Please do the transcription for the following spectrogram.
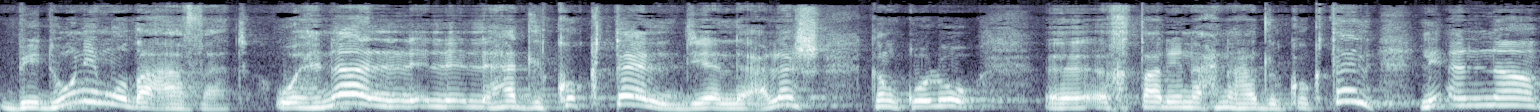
بدون مضاعفات. وهنا هذا الكوكتيل ديال علاش كنقولوا آه، اختارينا إحنا هذا الكوكتيل؟ لأن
